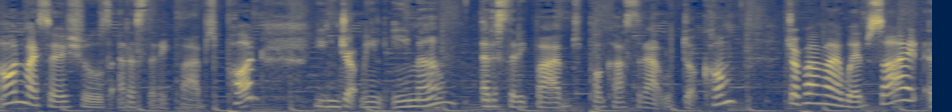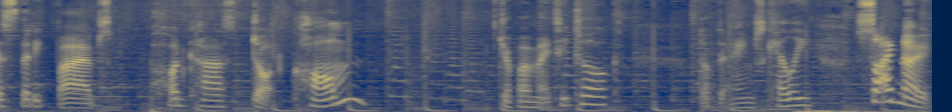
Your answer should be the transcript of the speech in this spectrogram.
on my socials at Aesthetic Vibes Pod. You can drop me an email at aestheticvibespodcast at outlook.com. Drop by my website, aestheticvibespodcast.com. Drop by my TikTok, Dr. Ames Kelly. Side note,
